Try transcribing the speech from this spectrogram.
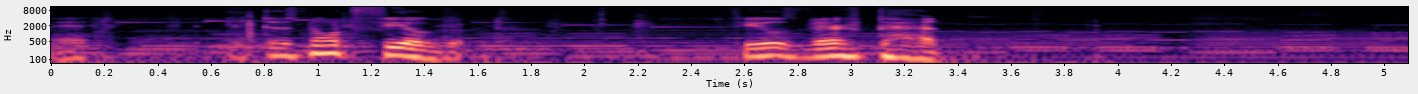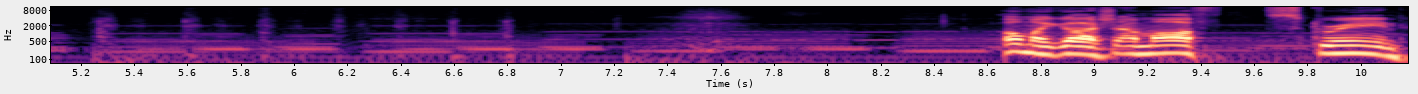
It, it does not feel good. feels very bad. Oh my gosh, I'm off screen.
